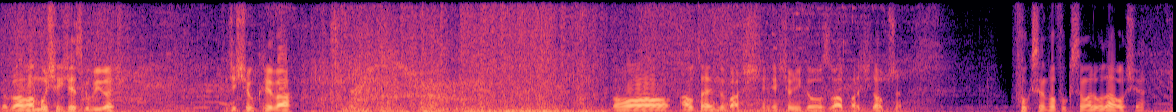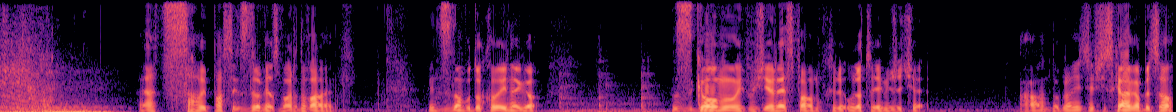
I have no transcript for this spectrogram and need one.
Dobra, mamusie, gdzie zgubiłeś? Gdzie się ukrywa? No, autem, no właśnie, nie chciał nikogo złapać, dobrze. Fuksem, bo fuksem, ale udało się. Ja cały pasek zdrowia zmarnowałem. Więc znowu do kolejnego zgonu i później respawn, który uratuje mi życie. Aha, dobra, nic nie wciskałem, aby co?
